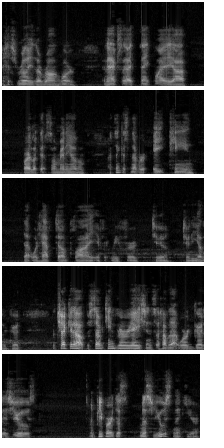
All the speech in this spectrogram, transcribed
It's really the wrong word. And actually, I think my, uh, if I looked at so many of them, I think it's number 18 that would have to apply if it referred to to the other good. But check it out. There's 17 variations of how that word good is used. And people are just misusing it here.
